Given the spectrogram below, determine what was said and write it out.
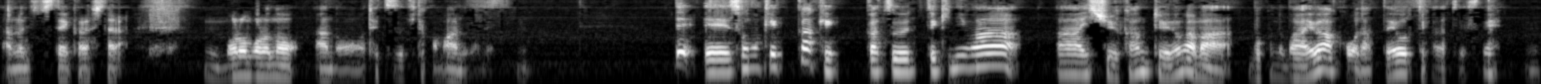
あの自治体からしたら。うん、もろもろの、あの、手続きとかもあるので。うん、で、えー、その結果、結果通的には、あ一週間というのが、まあ、僕の場合はこうだったよって形ですね。うん、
